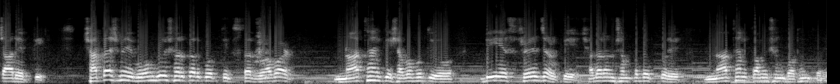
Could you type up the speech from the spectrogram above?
চার এপ্রিল। সাতাশ মে বঙ্গীয় সরকার কর্তৃক স্যার রবার্ট নাথানকে সভাপতি ও ডি এস ফ্রেজারকে সাধারণ সম্পাদক করে নাথান কমিশন গঠন করে।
